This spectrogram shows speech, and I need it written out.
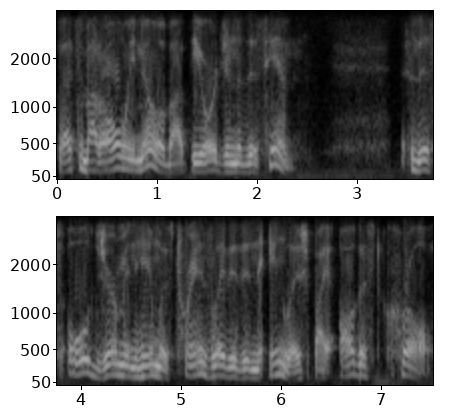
Well, that's about all we know about the origin of this hymn. This old German hymn was translated into English by August Crull.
